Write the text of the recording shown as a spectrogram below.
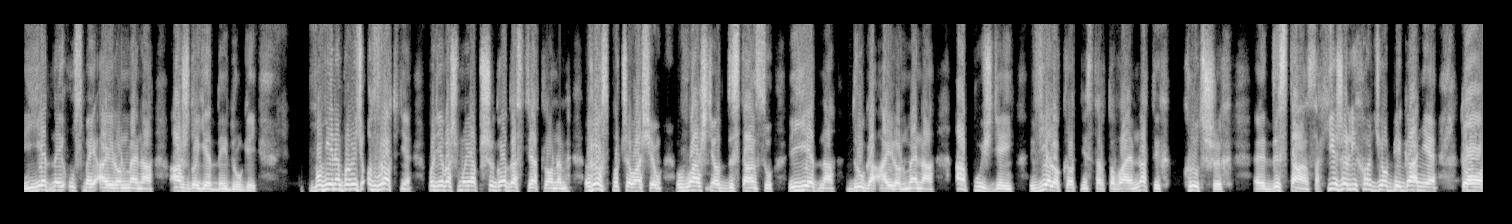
1,8 Ironmana aż do 1,2. Powinienem powiedzieć odwrotnie, ponieważ moja przygoda z triatlonem rozpoczęła się właśnie od dystansu jedna, druga Ironmana, a później wielokrotnie startowałem na tych krótszych e, dystansach. Jeżeli chodzi o bieganie, to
